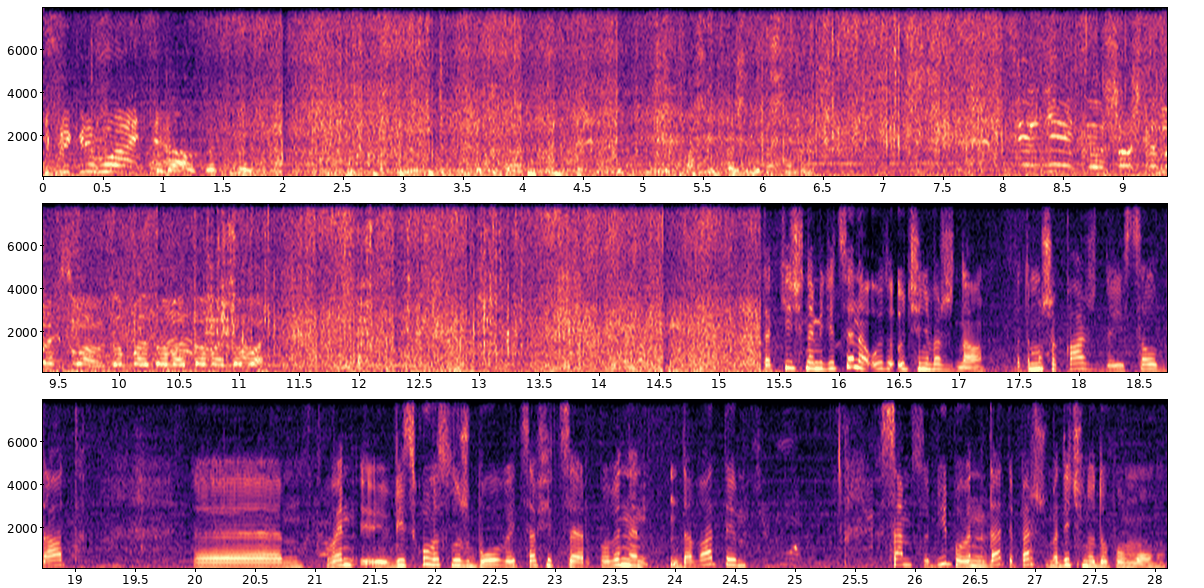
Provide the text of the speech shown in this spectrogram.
Не прикрывайся. Сильніше, що ж тебе з вами? Давай, давай, давай, давай. Тактичная медицина очень важна, потому что каждый солдат, е, е, військовослужбовець, офіцер повинен давати сам собі повинен дати першу медичну допомогу.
